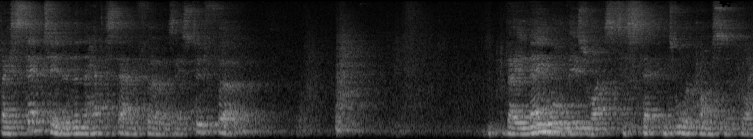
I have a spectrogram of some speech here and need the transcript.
They stepped in and then they had to stand firm. As they stood firm, they enabled the Israelites to step into all the promises of God.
